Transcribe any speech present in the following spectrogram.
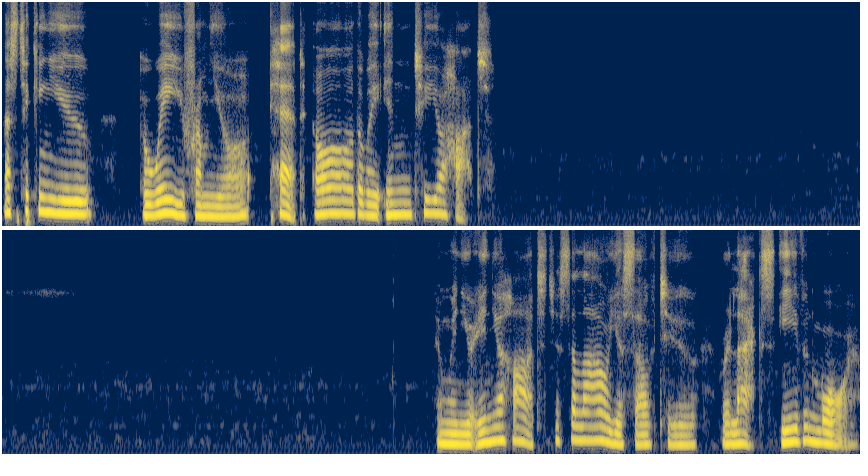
that's taking you away from your head all the way into your heart. And when you're in your heart, just allow yourself to relax even more.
